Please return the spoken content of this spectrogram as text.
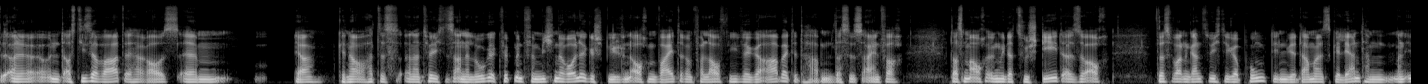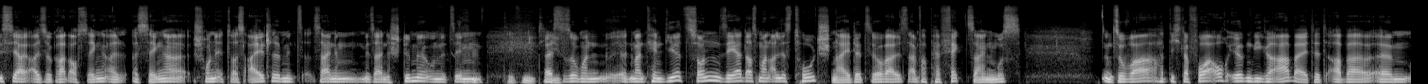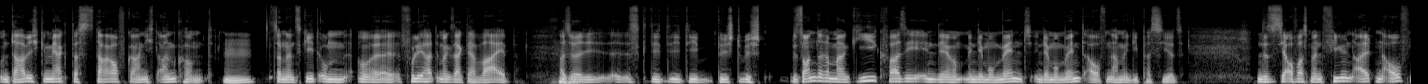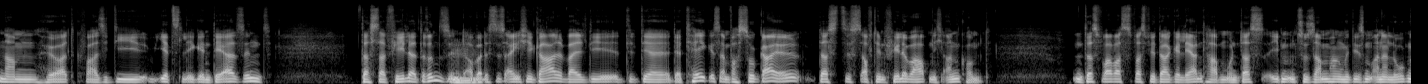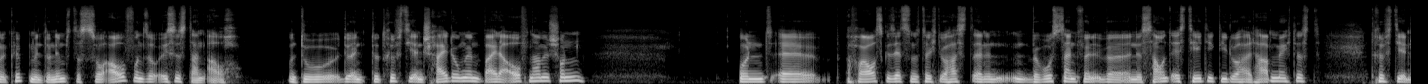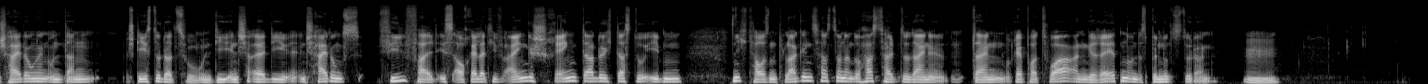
Äh, und aus dieser Warte heraus ähm, ja, genau, hat das natürlich das analoge Equipment für mich eine Rolle gespielt und auch im weiteren Verlauf, wie wir gearbeitet haben. Das ist einfach, dass man auch irgendwie dazu steht. Also auch, das war ein ganz wichtiger Punkt, den wir damals gelernt haben. Man ist ja also gerade auch Sänger, als Sänger schon etwas eitel mit seinem, mit seiner Stimme und mit dem, Definitiv. weißt du so, man, man tendiert schon sehr, dass man alles totschneidet, so, weil es einfach perfekt sein muss. Und so war, hatte ich davor auch irgendwie gearbeitet, aber ähm, und da habe ich gemerkt, dass darauf gar nicht ankommt, mhm. sondern es geht um, äh, Fully hat immer gesagt, der Vibe. Also die, die, die, die besondere Magie quasi in, der, in dem Moment, in der Momentaufnahme, die passiert. Und das ist ja auch, was man in vielen alten Aufnahmen hört, quasi, die jetzt legendär sind, dass da Fehler drin sind. Mhm. Aber das ist eigentlich egal, weil die, der, der Take ist einfach so geil, dass das auf den Fehler überhaupt nicht ankommt. Und das war was, was wir da gelernt haben. Und das eben im Zusammenhang mit diesem analogen Equipment. Du nimmst das so auf und so ist es dann auch. Und du, du, du triffst die Entscheidungen bei der Aufnahme schon. Und äh, vorausgesetzt natürlich, du hast ein Bewusstsein für, über eine Soundästhetik, die du halt haben möchtest, triffst die Entscheidungen und dann stehst du dazu. Und die, Entsche die Entscheidungsvielfalt ist auch relativ eingeschränkt dadurch, dass du eben nicht tausend Plugins hast, sondern du hast halt so deine, dein Repertoire an Geräten und das benutzt du dann. Mhm.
